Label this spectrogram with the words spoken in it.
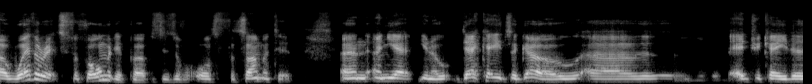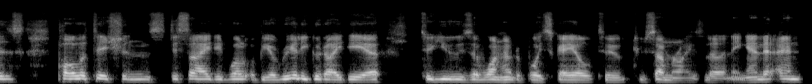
uh, whether it's for formative purposes or, or, for summative. And, and yet, you know, decades ago, uh, educators, politicians decided, well, it would be a really good idea to use a 100 point scale to to summarize learning and and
